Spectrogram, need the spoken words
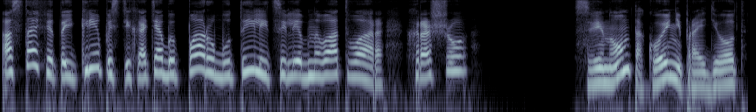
Оставь этой крепости хотя бы пару бутылей целебного отвара, хорошо? С вином такое не пройдет.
